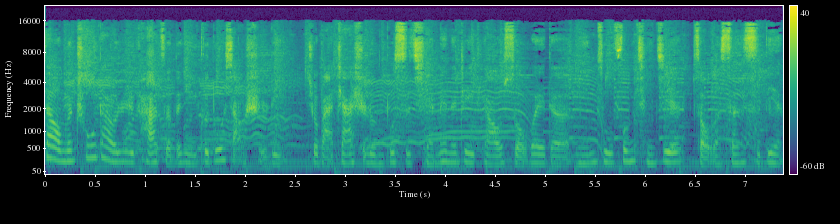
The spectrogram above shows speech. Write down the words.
在我们初到日喀则的一个多小时里，就把扎什伦布寺前面的这条所谓的民族风情街走了三四遍。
